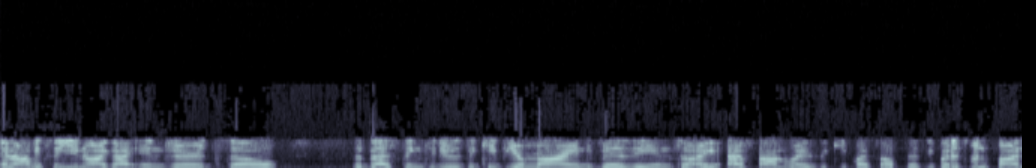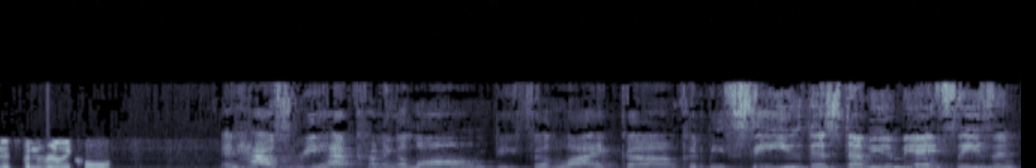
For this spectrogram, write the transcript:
And obviously, you know, I got injured, so the best thing to do is to keep your mind busy and so I, I found ways to keep myself busy. But it's been fun. It's been really cool. And how's rehab coming along? Do you feel like uh, could we see you this WNBA season?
